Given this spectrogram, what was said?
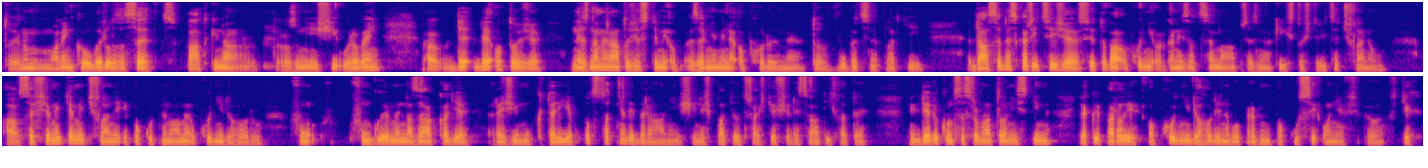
to jenom malinko uvedl zase zpátky na rozumnější úroveň. Jde, jde o to, že Neznamená to, že s těmi zeměmi neobchodujeme, to vůbec neplatí. Dá se dneska říci, že Světová obchodní organizace má přes nějakých 140 členů a se všemi těmi členy, i pokud nemáme obchodní dohodu, fungujeme na základě režimu, který je podstatně liberálnější, než platil třeba ještě v 60. letech. Někdy je dokonce srovnatelný s tím, jak vypadaly obchodní dohody nebo první pokusy o ně v těch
